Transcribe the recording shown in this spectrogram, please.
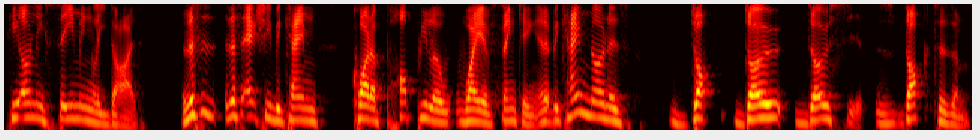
he only seemingly died. And this is this actually became quite a popular way of thinking, and it became known as doc, do, docetism.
